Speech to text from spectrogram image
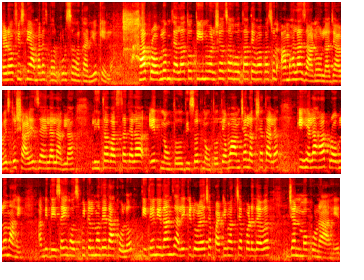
हेड ऑफिसने आम्हाला भरपूर सहकार्य केलं. हा प्रॉब्लेम त्याला तो तीन वर्षाचा होता तेव्हापासून आम्हाला जाणवला. ज्यावेळेस तो शाळेत जायला लागला लिहिता वाचता त्याला येत नव्हतं दिसत नव्हतं तेव्हा आमच्या लक्षात आलं की ह्याला हा प्रॉब्लेम आहे. आम्ही देसाई हॉस्पिटलमध्ये दाखवलं. तिथे निदान झाले की डोळ्याच्या पाठीमागच्या पडद्यावर जन्मखुणा आहेत.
